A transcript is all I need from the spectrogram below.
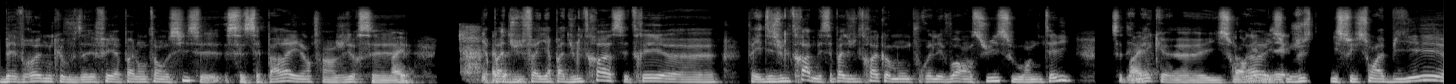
euh, Beveren que vous avez fait il y a pas longtemps aussi, c'est pareil. Hein. Enfin, je veux dire, c'est. Il n'y a, pas du, a pas d'ultra, c'est très. Euh, enfin, il y a des ultras, mais c'est pas des ultras comme on pourrait les voir en Suisse ou en Italie. C'est des mecs, euh, ils sont là, ils sont juste, ils ils sont habillés,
